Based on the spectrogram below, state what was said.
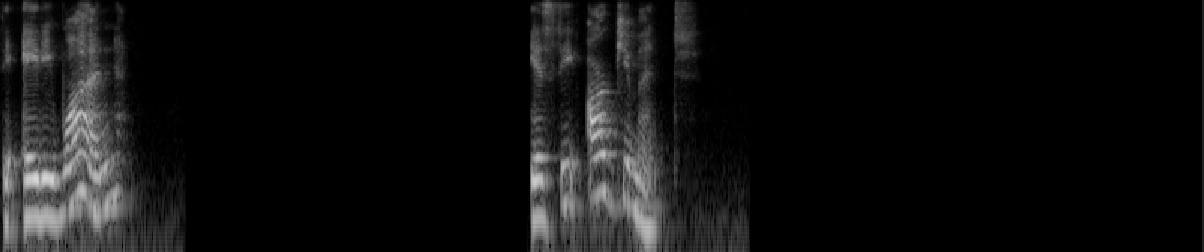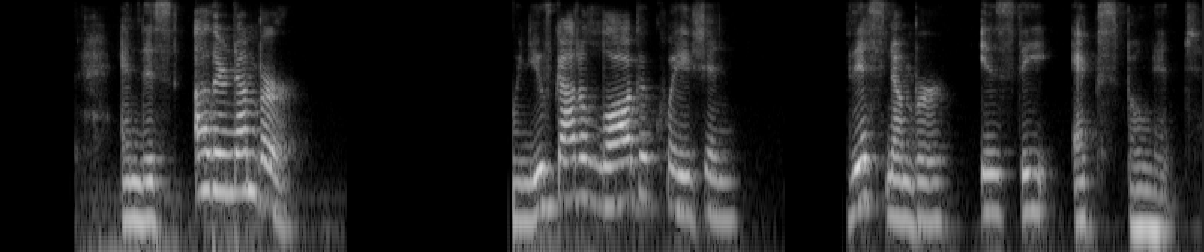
The 81 is the argument. And this other number, when you've got a log equation, this number is the exponent.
